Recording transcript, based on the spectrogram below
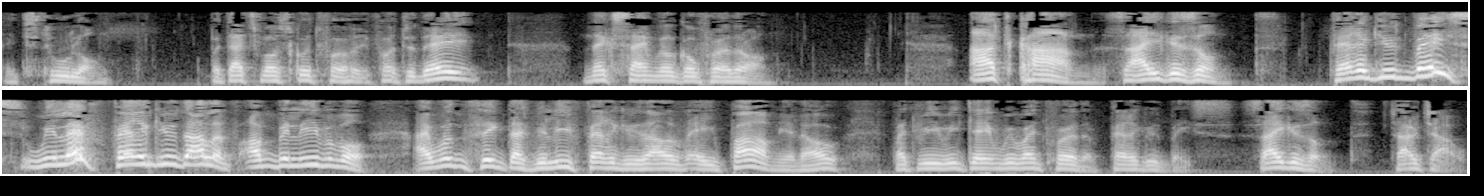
It's too long. But that's what's good for, for today. Next time we'll go further on. At Khan, sei gesund. Yud Beis. We left Perek Yud Aleph. Unbelievable. I wouldn't think that we leave Perek Yud Aleph a palm, you know. But we, we came, we went further. Yud Beis. Sei gesund. Ciao, ciao.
